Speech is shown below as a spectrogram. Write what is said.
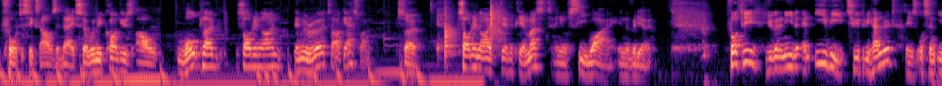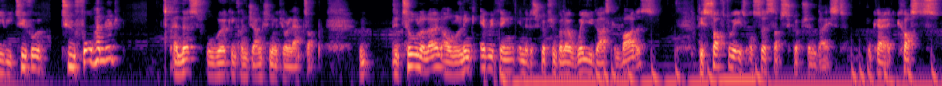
four to six hours a day. So when we can't use our wall plug soldering iron, then we revert to our gas one. So soldering iron is definitely a must and you'll see why in the video. Fourthly, you're going to need an EV2300. There's also an EV2400 and this will work in conjunction with your laptop. The tool alone, I'll link everything in the description below where you guys can buy this. The software is also subscription based. Okay, it costs,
